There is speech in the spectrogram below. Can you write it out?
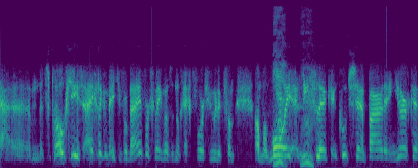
ja, ehm, het sprookje is eigenlijk een beetje voorbij. Vorige week was het nog echt voor het huwelijk van allemaal mooi en lieflijk en koetsen en paarden en jurken.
